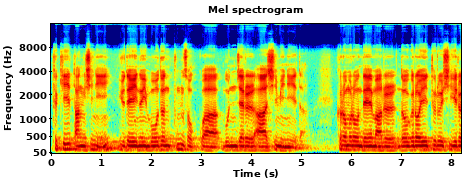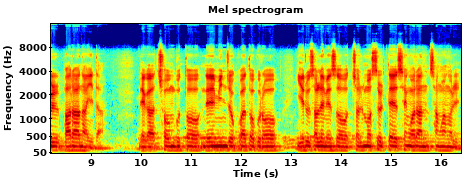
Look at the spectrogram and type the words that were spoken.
특히 당신이 유대인의 모든 풍속과 문제를 아심이니이다. 그러므로 내 말을 너그러이 들으시기를 바라나이다. 내가 처음부터 내 민족과 더불어 예루살렘에서 젊었을 때 생활한 상황을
